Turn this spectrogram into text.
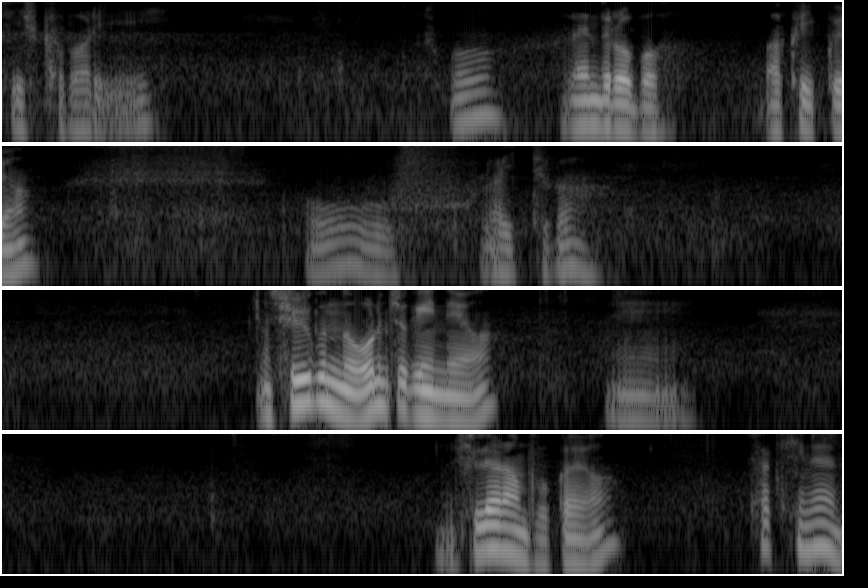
디스커버리 그리고 랜드로버 마크 있고요. 오, 라이트가 줄근 오른쪽에 있네요. 네. 실내를 한번 볼까요? 차 키는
